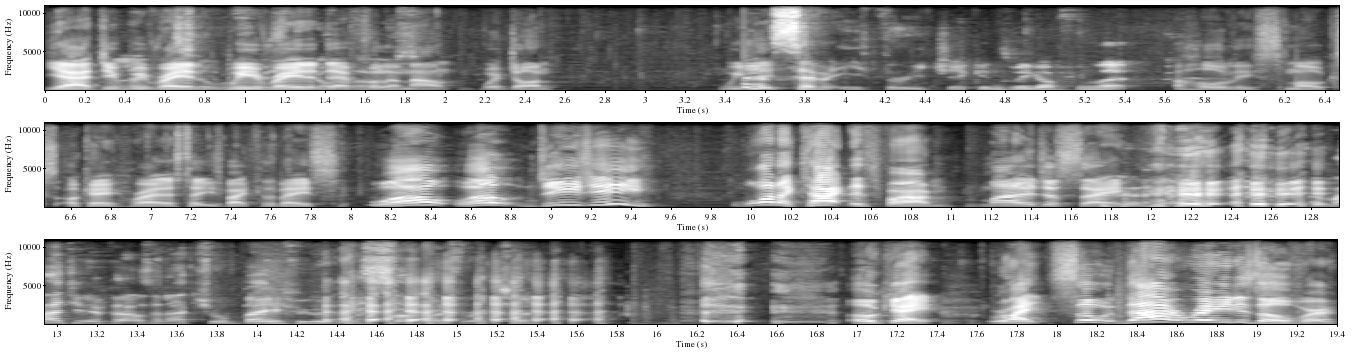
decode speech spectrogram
Yeah, dude, we raided we raided their full amount. We're done. We And lit- seventy-three chickens we got from that. holy smokes. Okay, right, let's take these back to the base. Well, well, GG. What a cactus farm, might I just say. Imagine if that was an actual base. We would have been so much richer. okay, right. So that raid is over.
